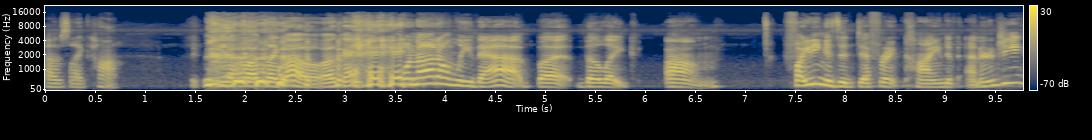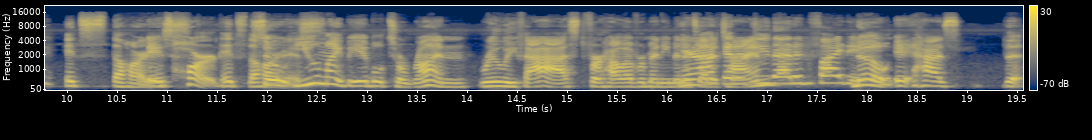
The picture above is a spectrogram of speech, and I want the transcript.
I was like, huh. You know, I was like, oh, okay. well not only that but the like um fighting is a different kind of energy it's the hardest. it's hard It's the hardest. so hardest. you might be able to run really fast for however many minutes at a time do that in fighting. no it has the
